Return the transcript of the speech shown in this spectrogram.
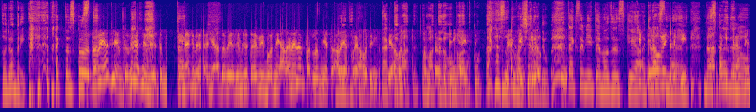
to dobrý. tak to zkuste. To, to věřím, to věřím, že to tak. jinak já to věřím, že to je výborný, ale nenapadlo mě to, ale jako jahody. Tak jahody, to máte, to máte na oplátku za tu vaši radu. Tak se mějte moc hezky a krásný den. Naschledanou.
